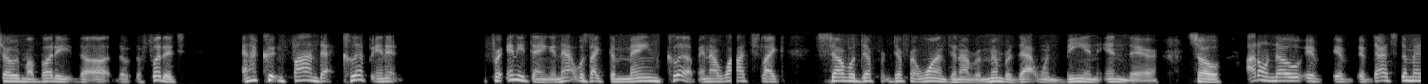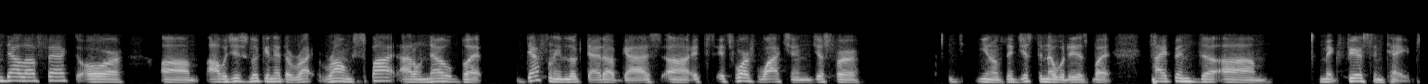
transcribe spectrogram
showed my buddy the, uh, the the footage, and I couldn't find that clip in it for anything and that was like the main clip and i watched like several different different ones and i remember that one being in there so i don't know if if, if that's the Mandela effect or um i was just looking at the right wrong spot i don't know but definitely look that up guys uh it's it's worth watching just for you know just to know what it is but type in the um McPherson tapes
